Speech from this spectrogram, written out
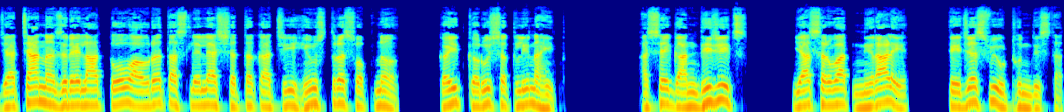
ज्याच्या नजरेला तो वावरत असलेल्या शतकाची हिंस्त्र स्वप्न कैद करू शकली नाहीत असे गांधीजीच या सर्वात निराळे तेजस्वी उठून दिसतात.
